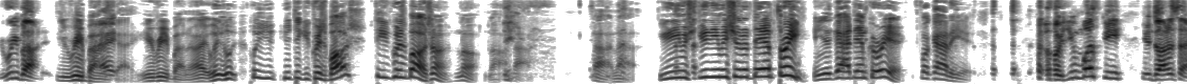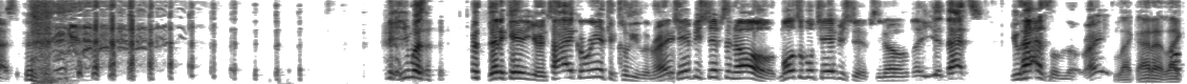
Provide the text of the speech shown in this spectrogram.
You rebounded. You rebounded, Right. guy. You rebounded. All right. Who, who, who you, you think you Chris Bosh? You think you Chris Bosh, huh? No, no, nah, nah, nah. You didn't even, you didn't even shoot a damn three in your goddamn career. Fuck out of here. Oh, you must be your daughter's ass. you must dedicated your entire career to Cleveland, right? Championships and all, multiple championships. You know, like, that's you has them though, right? Like out of like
